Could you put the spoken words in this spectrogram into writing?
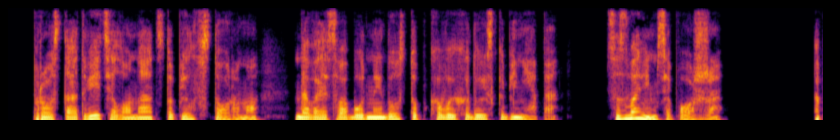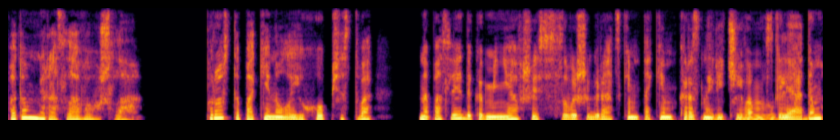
— просто ответил он и отступил в сторону, давая свободный доступ к выходу из кабинета. «Созвонимся позже». А потом Мирослава ушла. Просто покинула их общество — напоследок обменявшись с Вышеградским таким красноречивым взглядом,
